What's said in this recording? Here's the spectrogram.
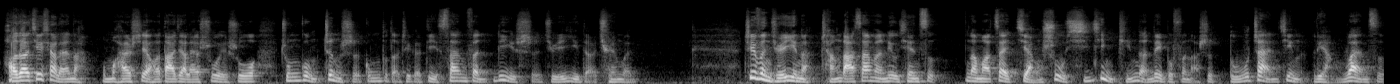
好的，接下来呢，我们还是要和大家来说一说中共正式公布的这个第三份历史决议的全文。这份决议呢，长达三万六千字，那么在讲述习近平的那部分呢，是独占近两万字，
